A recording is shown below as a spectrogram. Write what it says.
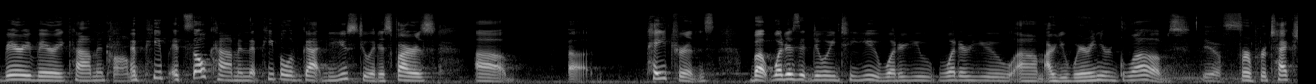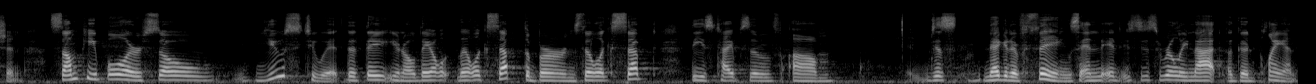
very, very common. Common. And people, it's so common that people have gotten used to it as far as uh, uh, patrons. But what is it doing to you? What are you, what are you, um, are you wearing your gloves? yes. for protection. Some people are so used to it that they, you know, they'll they'll accept the burns, they'll accept these types of um, just negative things, and it's just really not a good plan.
